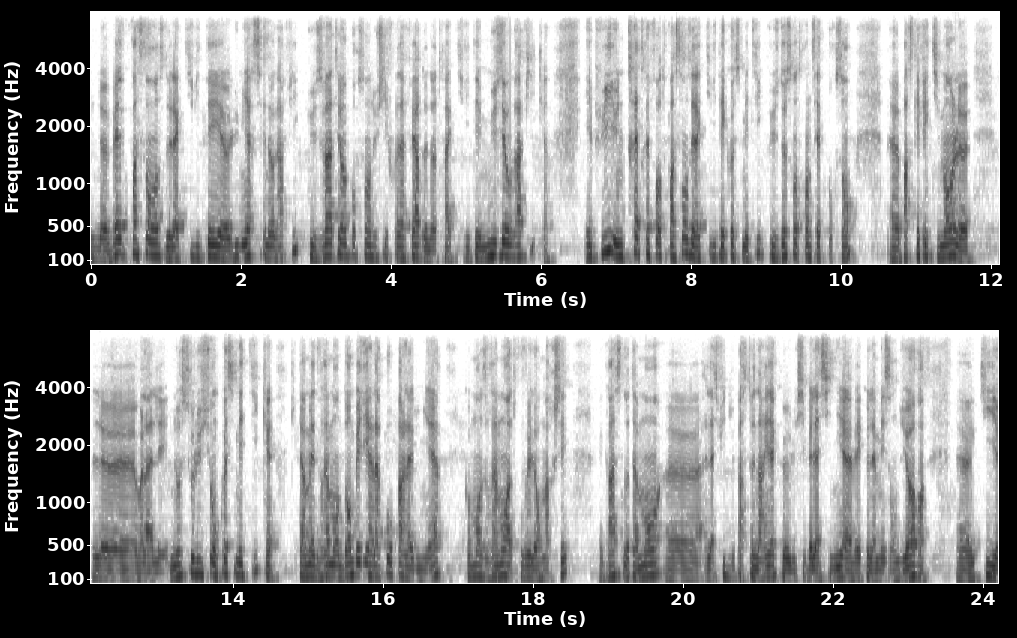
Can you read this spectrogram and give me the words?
une belle croissance de l'activité euh, lumière scénographique, plus 21% du chiffre d'affaires de notre activité muséographique, et puis une très très forte croissance de l'activité cosmétique, plus 237%, euh, parce qu'effectivement, le, le, voilà, nos solutions cosmétiques qui permettent vraiment d'embellir la peau par la lumière commencent vraiment à trouver leur marché grâce notamment euh, à la suite du partenariat que Lucibel a signé avec la maison Dior, euh, qui,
